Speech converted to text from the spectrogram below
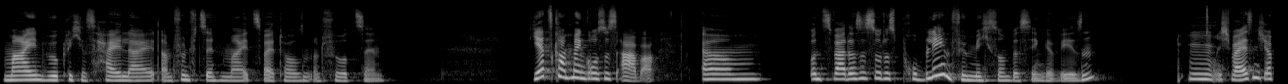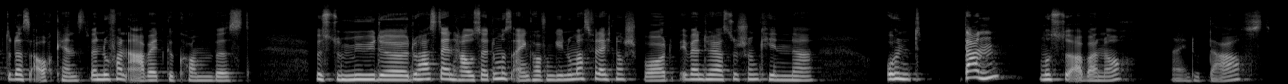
mein wirkliches Highlight am 15. Mai 2014. Jetzt kommt mein großes Aber. Ähm, und zwar, das ist so das Problem für mich so ein bisschen gewesen. Hm, ich weiß nicht, ob du das auch kennst, wenn du von Arbeit gekommen bist. Bist du müde, du hast dein Haushalt, du musst einkaufen gehen, du machst vielleicht noch Sport, eventuell hast du schon Kinder. Und dann musst du aber noch, nein, du darfst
